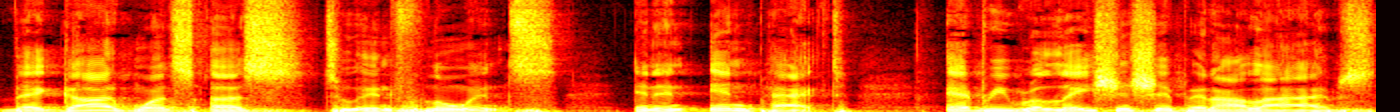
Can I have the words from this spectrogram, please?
that God wants us to influence and an impact every relationship in our lives,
